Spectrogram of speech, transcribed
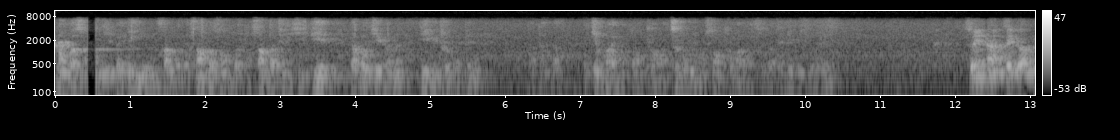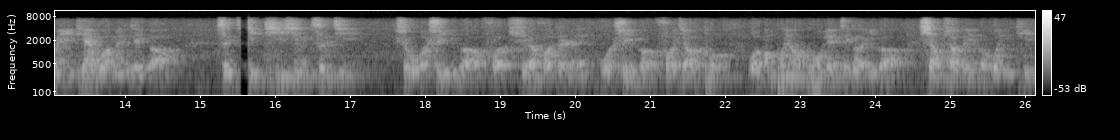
那个诵几个音上头的上头诵不到上头诚心的要不几个呢，第一头呢对，啊咱个净巴用上头啊，初中用上头啊是个天天有的。所以呢这个每天我们这个自己提醒自己，是我是一个佛学佛的人，我是一个佛教徒。我们不要忽略这个一个小小的一个问题，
